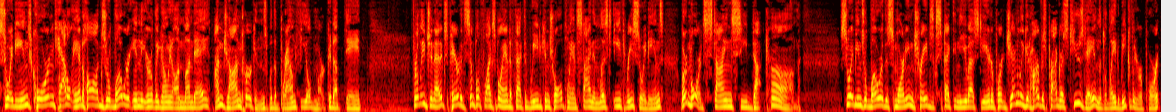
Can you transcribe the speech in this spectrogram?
Soybeans, corn, cattle, and hogs are lower in the early going on Monday. I'm John Perkins with a Brownfield market update. For elite genetics paired with simple, flexible, and effective weed control, plant Stine Enlist E3 soybeans. Learn more at stineseed.com. Soybeans are lower this morning. Trades expecting the USDA to report generally good harvest progress Tuesday in the delayed weekly report.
